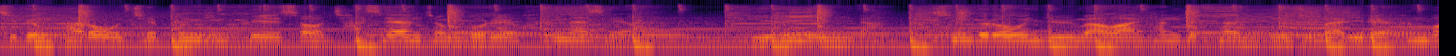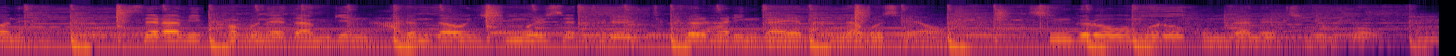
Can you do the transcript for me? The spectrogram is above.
지금 바로 제품 링크에서 자세한 정보를 확인하세요. 1위입니다. 싱그러운 율마와 향긋한 로즈마리를 한 번에 세라믹 화분에 담긴 아름다운 식물 세트를 특별 할인가에 만나보세요. 싱그러움으로 공간을 채우고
